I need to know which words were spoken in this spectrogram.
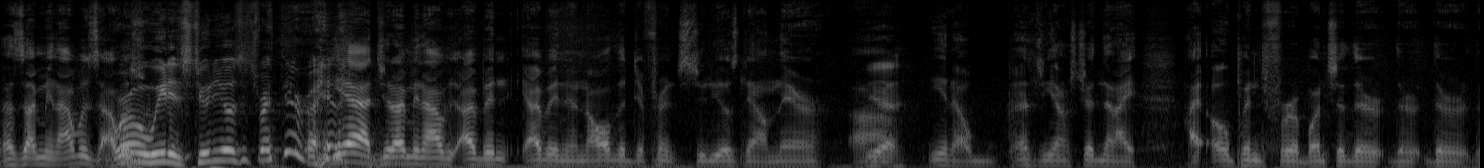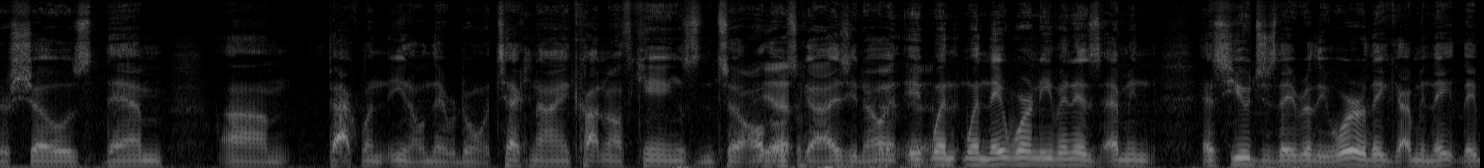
As I mean, I was I We're was on Weed in Studios. It's right there, right? yeah, dude. I mean, I, was- I've been I've been in all the different studios down there. Um, Yeah. You know, as a youngster, and then I, I opened for a bunch of their their their, their shows. Them, um, back when you know when they were doing with Tech N9ne, Kottonmouth Kings, and to all Yeah. those guys. You know, Yeah, and it, yeah. when when they weren't even as I mean as huge as they really were. They I mean they they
